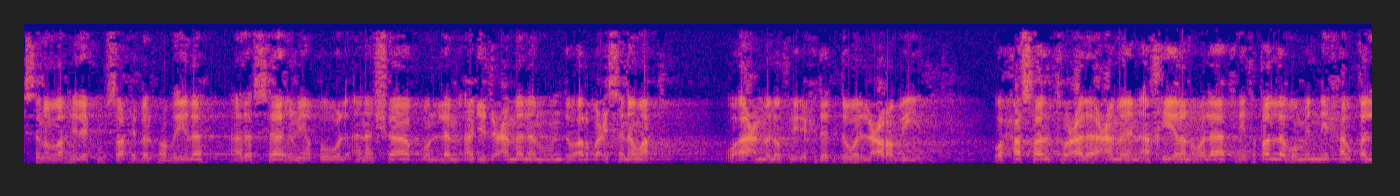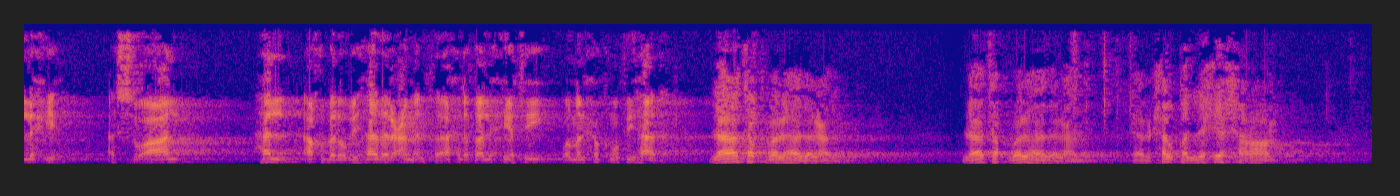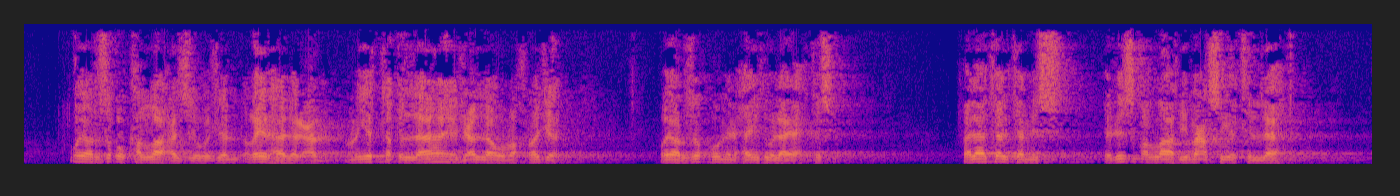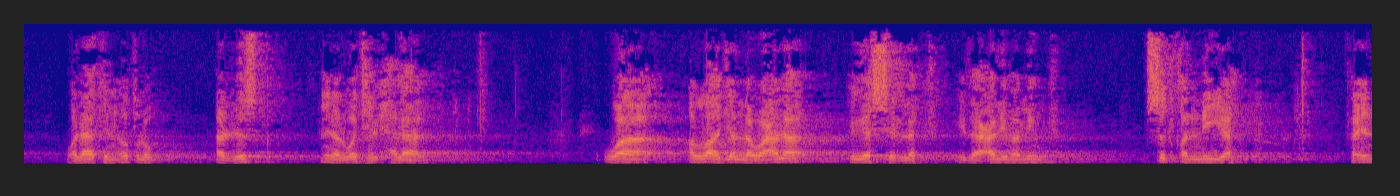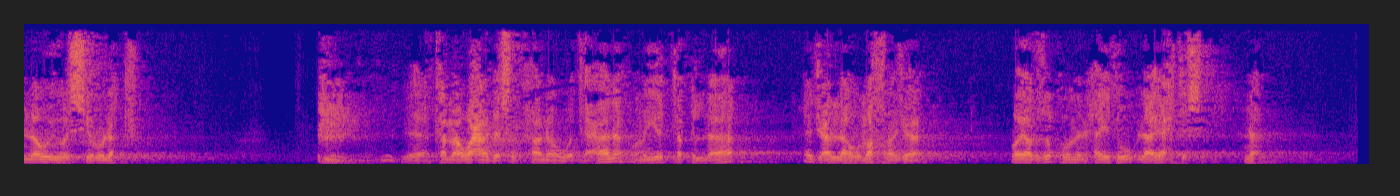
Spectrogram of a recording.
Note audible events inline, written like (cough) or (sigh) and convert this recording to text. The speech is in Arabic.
أحسن الله إليكم صاحب الفضيلة. هذا السائل يقول أنا شاب لم أجد عملا منذ أربع سنوات وأعمل في إحدى الدول العربية وحصلت على عمل أخيرا ولكن يتطلب مني حلق اللحية. السؤال هل أقبل بهذا العمل فأحلق لحيتي؟ وما الحكم في هذا؟ لا تقبل هذا العمل. لا تقبل هذا العمل. لأن يعني حلق اللحية حرام. ويرزقك الله عز وجل غير هذا العمل. ومن يتق الله يجعل له مخرجا ويرزقه من حيث لا يحتسب. فلا تلتمس رزق الله بمعصية الله ولكن اطلب الرزق من الوجه الحلال. والله جل وعلا ييسر لك إذا علم منك صدق النية فإنه ييسر لك. (clears throat) كما وعد سبحانه وتعالى ومن يتق الله يجعل له مخرجا ويرزقه من حيث لا يحتسب. نعم.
